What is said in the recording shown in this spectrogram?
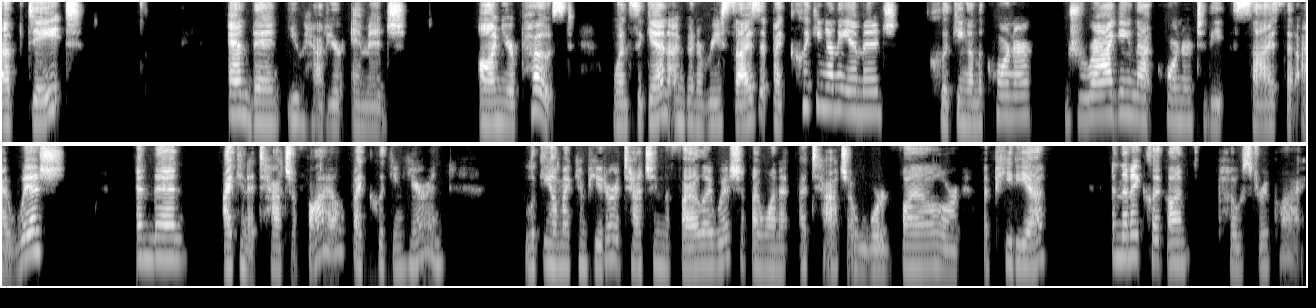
Update, and then you have your image on your post. Once again, I'm going to resize it by clicking on the image, clicking on the corner, dragging that corner to the size that I wish, and then I can attach a file by clicking here and looking on my computer, attaching the file I wish if I want to attach a Word file or a PDF, and then I click on Post Reply.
